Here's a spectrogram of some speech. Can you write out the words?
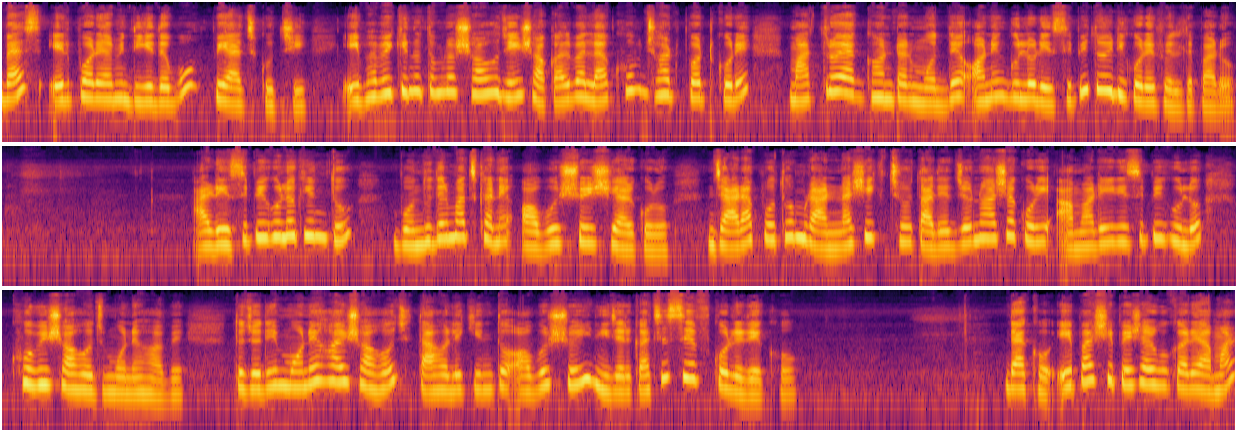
ব্যাস, এরপরে আমি দিয়ে দেব পেঁয়াজ কুচি। এইভাবে কিন্তু তোমরা সহজেই সকালবেলা খুব ঝটপট করে মাত্র এক ঘণ্টার মধ্যে অনেকগুলো রেসিপি তৈরি করে ফেলতে পারো। আর রেসিপিগুলো কিন্তু বন্ধুদের মাঝখানে অবশ্যই শেয়ার করো। যারা প্রথম রান্না শিখছো, তাদের জন্য আশা করি আমার এই রেসিপিগুলো খুবই সহজ মনে হবে। তো যদি মনে হয় সহজ, তাহলে কিন্তু অবশ্যই নিজের কাছে সেভ করে রেখো। দেখো, এপাশে প্রেশার কুকারে আমার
